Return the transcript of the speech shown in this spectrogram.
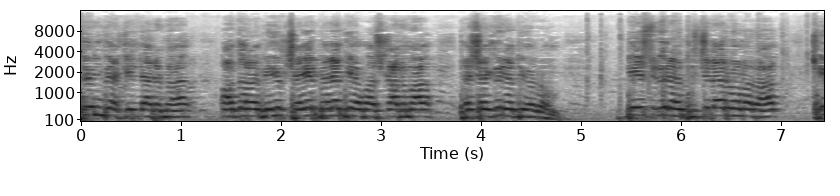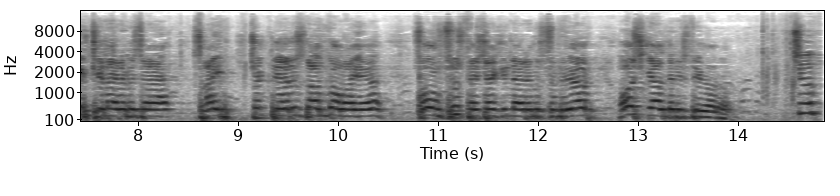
tüm vekillerime, Adana Büyükşehir Belediye Başkanıma teşekkür ediyorum. Biz üreticiler olarak çiftçilerimize sahip çıktığınızdan dolayı sonsuz teşekkürlerimi sunuyor. Hoş geldiniz diyorum. Çok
